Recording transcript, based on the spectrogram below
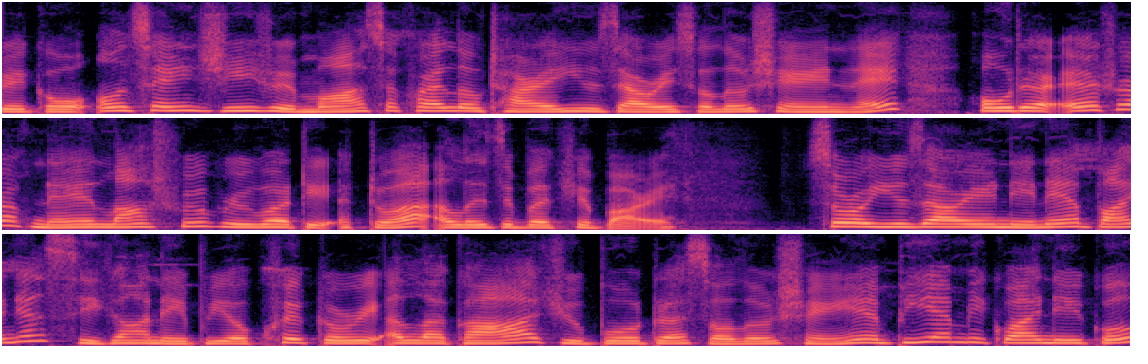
တွေကို on-chain ကြီးတွေမှာ subscribe လုပ်ထားတဲ့ user တွေဆိုလို့ရှိရင်လည်း holder airdrop နဲ့ launch pool reward တွေအတွက် eligible ဖြစ်ပါတယ်။ ဆိုတော့ user တွေအနေနဲ့ Binance စီကနေပြီးတော့ quick query အလကားယူဖို့အတွက်ဆိုလို့ရှိရင် BNB coin တွေကို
